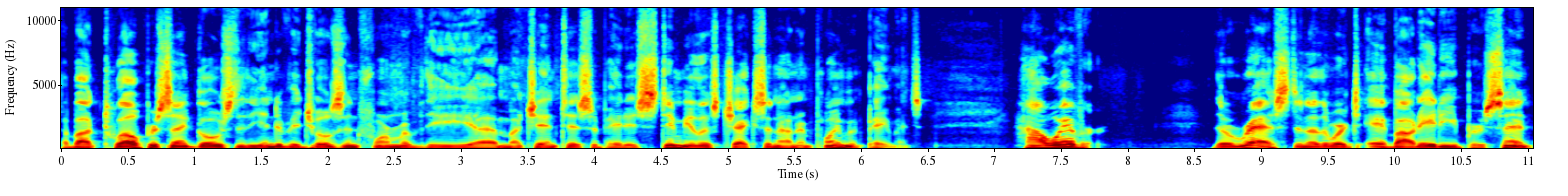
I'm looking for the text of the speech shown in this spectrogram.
About 12% goes to the individuals in form of the uh, much anticipated stimulus checks and unemployment payments. However, the rest, in other words, about 80%,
